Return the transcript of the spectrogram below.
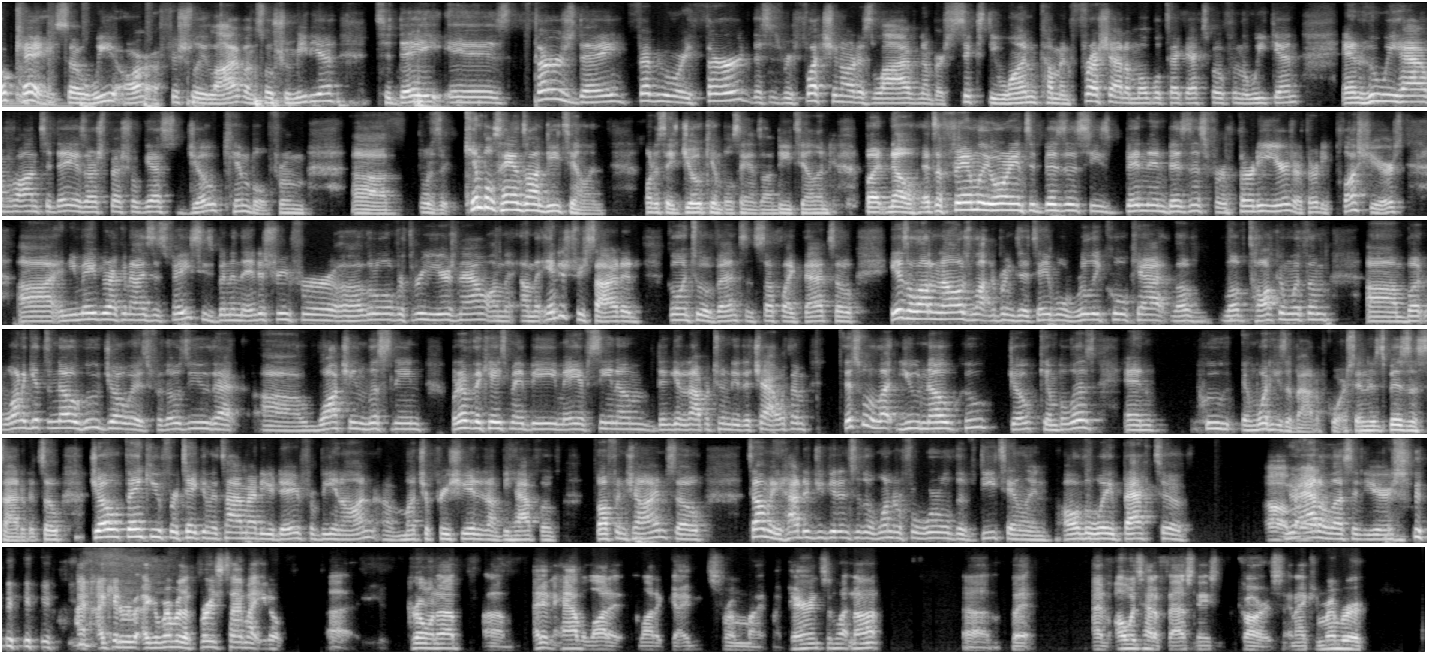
Okay, so we are officially live on social media. Today is Thursday, February 3rd. This is Reflection Artist Live number 61, coming fresh out of Mobile Tech Expo from the weekend. And who we have on today is our special guest, Joe Kimball from, uh, what is it? Kimball's Hands on Detailing want to say Joe Kimball's hands on detailing, but no, it's a family oriented business. He's been in business for 30 years or 30 plus years. Uh, and you may recognize his face. He's been in the industry for a little over three years now on the on the industry side and going to events and stuff like that. So he has a lot of knowledge, a lot to bring to the table. Really cool cat. Love love talking with him. Um, but want to get to know who Joe is for those of you that uh, watching, listening, whatever the case may be, may have seen him, didn't get an opportunity to chat with him. This will let you know who Joe Kimball is and who and what he's about, of course, and his business side of it. So, Joe, thank you for taking the time out of your day for being on. Uh, much appreciated on behalf of Buff and Shine. So, tell me, how did you get into the wonderful world of detailing all the way back to oh, your man. adolescent years? I, I, can re- I can remember the first time I, you know, uh, growing up, um, I didn't have a lot of a lot of guidance from my, my parents and whatnot. Um, but I've always had a fascination with cars, and I can remember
